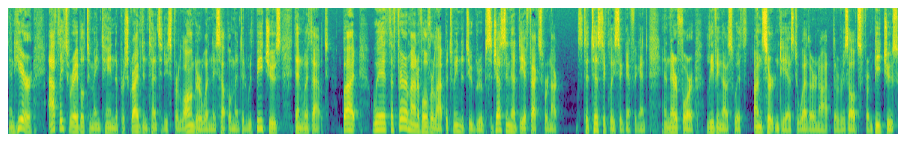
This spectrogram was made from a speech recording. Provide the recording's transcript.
And here, athletes were able to maintain the prescribed intensities for longer when they supplemented with beet juice than without, but with a fair amount of overlap between the two groups, suggesting that the effects were not statistically significant, and therefore leaving us with uncertainty as to whether or not the results from beet juice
